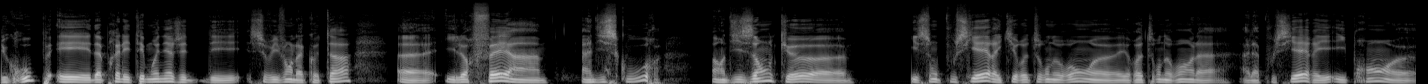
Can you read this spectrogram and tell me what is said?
du groupe. Et d'après les témoignages des survivants Lakota, euh, il leur fait un, un, discours en disant que euh, ils sont poussière et qu'ils retourneront, euh, retourneront à la, à la poussière. Et, il, prend, euh,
